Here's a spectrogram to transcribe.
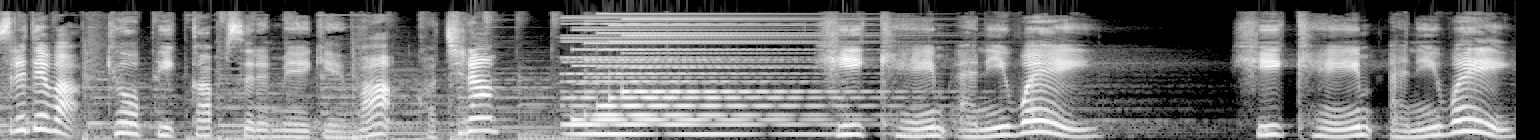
それでは今日ピックアップする名言はこちら。He came anyway. He came anyway.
